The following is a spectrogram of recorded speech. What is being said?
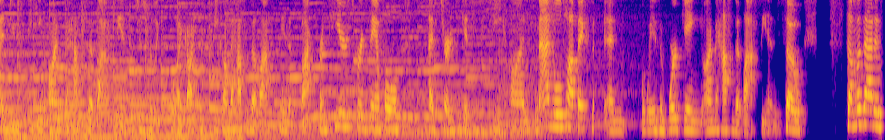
and do speaking on behalf of Atlassian, which is really cool. I got to speak on behalf of Atlassian at Slack Frontiers, for example. I've started to get to speak on some agile topics and ways of working on behalf of Atlassian. So some of that is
